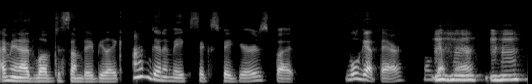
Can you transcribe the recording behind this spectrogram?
i mean i'd love to someday be like i'm gonna make six figures but we'll get there. We'll get mm-hmm, there mm-hmm.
